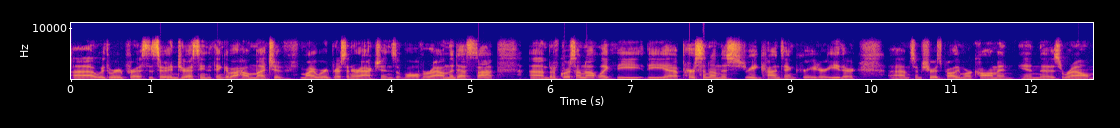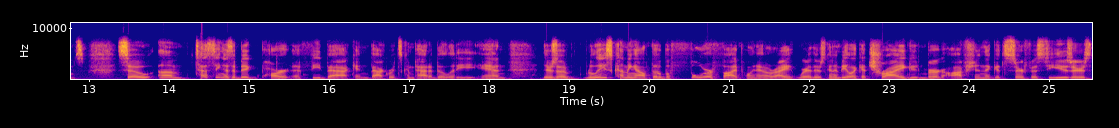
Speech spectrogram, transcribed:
uh, with WordPress. It's so interesting to think about how much of my WordPress interactions evolve around the desktop. Um, but of course, I'm not like the the uh, person on the street content creator either. Um, so I'm sure it's probably more common in those realms. So um, testing is a big part of feedback and backwards compatibility and there's a release coming out though before 5.0, right? Where there's going to be like a try Gutenberg option that gets surfaced to users.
